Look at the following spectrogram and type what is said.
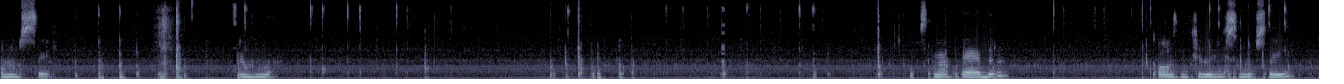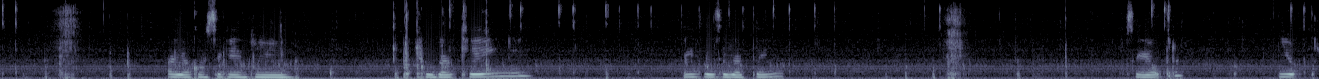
Não sei. Vamos lá. Uma pedra. Qual o sentido disso? Não sei. Aí eu consegui de sugar cane. Nem sei se eu já tenho. Consegui outra. E outra.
